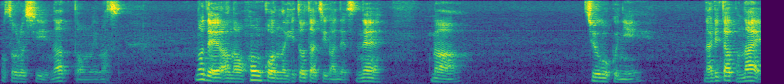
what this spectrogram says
恐ろしいなと思います。のであの香港の人たちがですねまあ中国になりたくないっ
